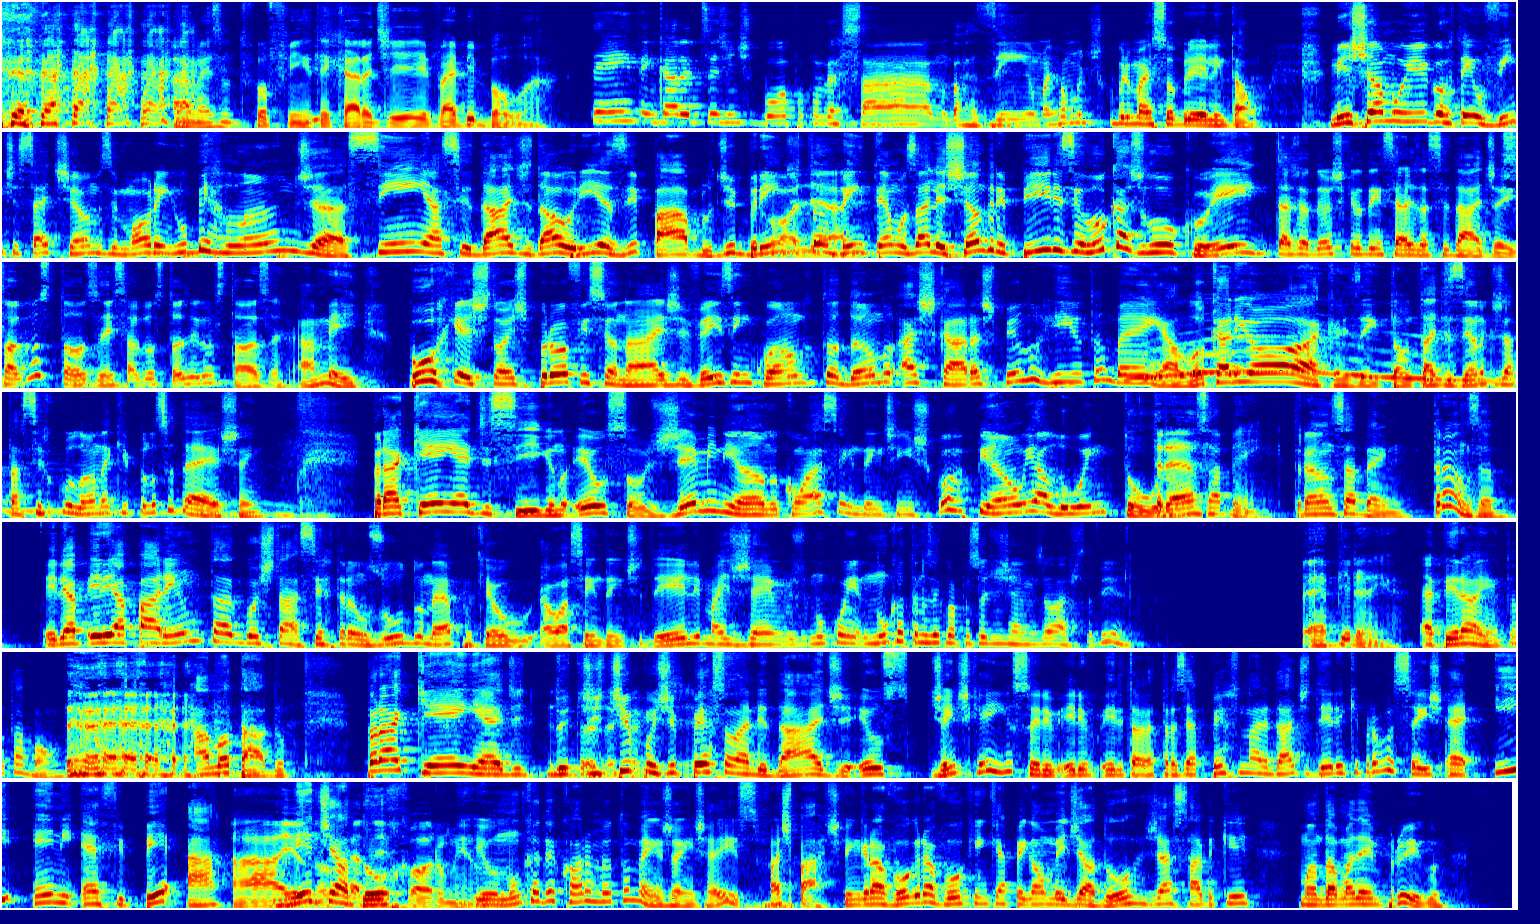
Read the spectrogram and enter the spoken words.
ah, mas muito fofinho, tem cara de vibe boa. Tem, tem cara de ser gente boa pra conversar no barzinho, mas vamos descobrir mais sobre ele então. Me chamo Igor, tenho 27 anos e moro em Uberlândia. Sim, a cidade da Urias e Pablo. De brinde Olha. também temos Alexandre Pires e Lucas Luco. Eita, já deu os credenciais da cidade aí. Só gostoso, hein? Só gostoso e gostosa. Amei. Por questões profissionais, de vez em quando tô dando as caras pelo Rio também. Alô, cariocas! Então tá dizendo que já tá circulando aqui pelo Sudeste, hein? Pra quem é de signo, eu sou geminiano com ascendente em escorpião e a lua em touro. Transa bem. Transa bem. Transa. Ele, ele aparenta gostar, ser transudo, né? Porque é o, é o ascendente dele, mas gêmeos. Não conhe- nunca transei com uma pessoa de gêmeos, eu acho, sabia? É piranha. É piranha? Então tá bom. Anotado. Pra quem é de, do- de tipos de personalidade, eu. Gente, que isso? Ele, ele, ele tá vai trazer a personalidade dele aqui pra vocês. É INFPA, Ah, eu mediador. nunca decoro o meu. Eu nunca decoro o meu também, gente. É isso. Faz parte. Quem gravou, gravou. Quem quer pegar um mediador já sabe que mandar uma DM pro Igor.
